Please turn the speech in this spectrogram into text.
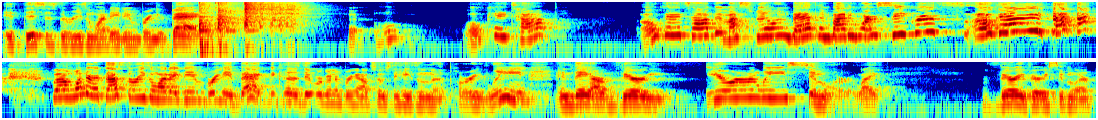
if this is the reason why they didn't bring it back. But, oh, okay, top. Okay, top. Am I spilling Bath and Body Works secrets? Okay. But I wonder if that's the reason why they didn't bring it back because they were going to bring out Toasted Hazelnut Praline and they are very eerily similar. Like very, very similar.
